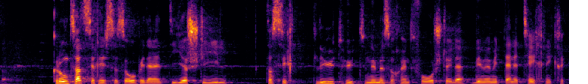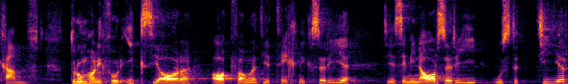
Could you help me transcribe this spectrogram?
da? Grundsätzlich ist es so bei diesen Tierstilen, dass sich die Leute heute nicht mehr so vorstellen können, wie man mit diesen Techniken kämpft. Darum habe ich vor x Jahren angefangen, die Technikserie, die Seminarserie aus den Tieren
